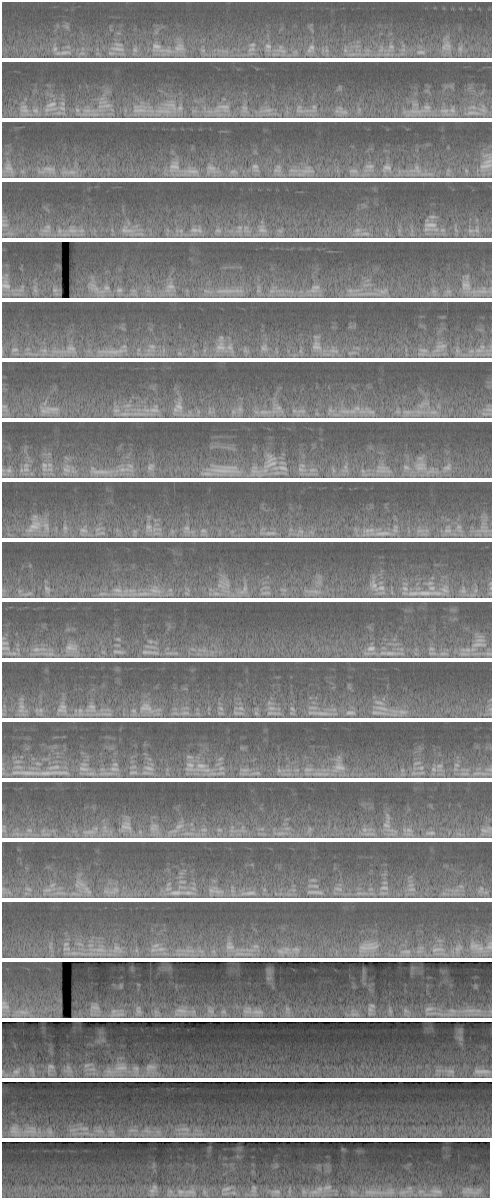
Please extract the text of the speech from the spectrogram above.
Звісно, хотілося як та юла, з поду- з бока на бік. Я трошки можу вже на боку спати, полежала, розумію, що довго не треба, повернулася на другий, потім на спинку. У мене вже є три лежачі положення. Да, мої хорошенькі. Так що я думаю, що такий, знаєте, адреналінчик з утра. Я думаю, ви щось зараз потягусочки зробили, хто на роботі, в річки покупалися, коло камня постояли. Але ви ж не забувайте, що ви ходили зі мною возле камня. Ви теж були в вместе зі мною. Я сьогодні в Росії покупалася вся, бо тут до камня йти такий, знаєте, бур'янецький пояс. По-моєму, я вся буду красива, понімаєте, не тільки моє личко румяне. Ні, я прям хорошо розстаю, вмилася, не згиналася личком на коліна, не ставала. Вже влага така, вчора дощ такий хороший, прям дощ такий сильний сильний був. Гриміло, тому що Рома за нами поїхав, дуже гриміло, ви що стіна була, просто стіна. Але тако мимольотно, буквально хвилин 10. Потім все, вже нічого немає. Я думаю, що сьогоднішній ранок вам трошки адреналінчику дав. Якщо ви ж тако трошки ходите сонні, які сонні? Водою вмилися, ну, я ж теж опускала і ножки, і ручки, але водою не вмилася. Ви знаєте, на самом деле я дуже боюсь води, я вам правду кажу. Я можу це замочити ножки, або там присісти і все. Чесно, я не знаю чого. Для мене сонце. Мені потрібно сонце, я буду лежати 24 на 7. А саме головне, постояли зі мною возле каміння сили. І все буде добре. I love you. Так, дивіться, як красиво виходить сонечко. Дівчатка, це все в живої воді. Оця краса жива вода. Сонечко із-за гор виходить, виходить, виходить. Як ви думаєте, стоїть сюди приїхати в Яремчу в живу воду? Я думаю, стоїть.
